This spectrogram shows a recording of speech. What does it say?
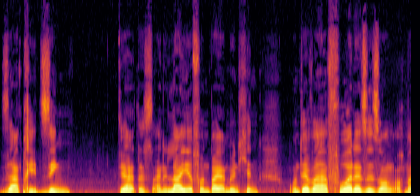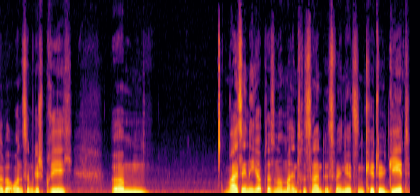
Sapret Singh. Der, das ist eine Laie von Bayern München und der war vor der Saison auch mal bei uns im Gespräch. Ähm, weiß ich nicht, ob das nochmal interessant ist, wenn jetzt ein Kittel geht.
